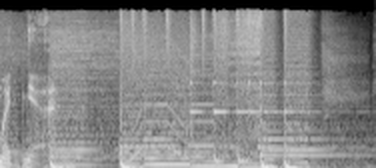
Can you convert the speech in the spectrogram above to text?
Тема дня.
